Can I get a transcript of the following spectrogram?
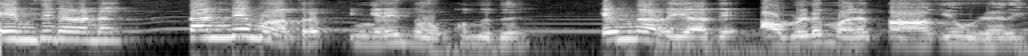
എന്തിനാണ് തന്നെ മാത്രം ഇങ്ങനെ നോക്കുന്നത് എന്നറിയാതെ അവളുടെ മനം ആകെ ഉഴറി.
